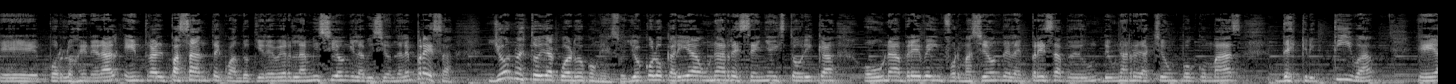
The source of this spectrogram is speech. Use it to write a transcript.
eh, por lo general entra el pasante cuando quiere ver la misión y la visión de la empresa. Yo no estoy de acuerdo con eso. Yo colocaría una reseña histórica o una breve información de la empresa de, una redacción un poco más descriptiva. Eh,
